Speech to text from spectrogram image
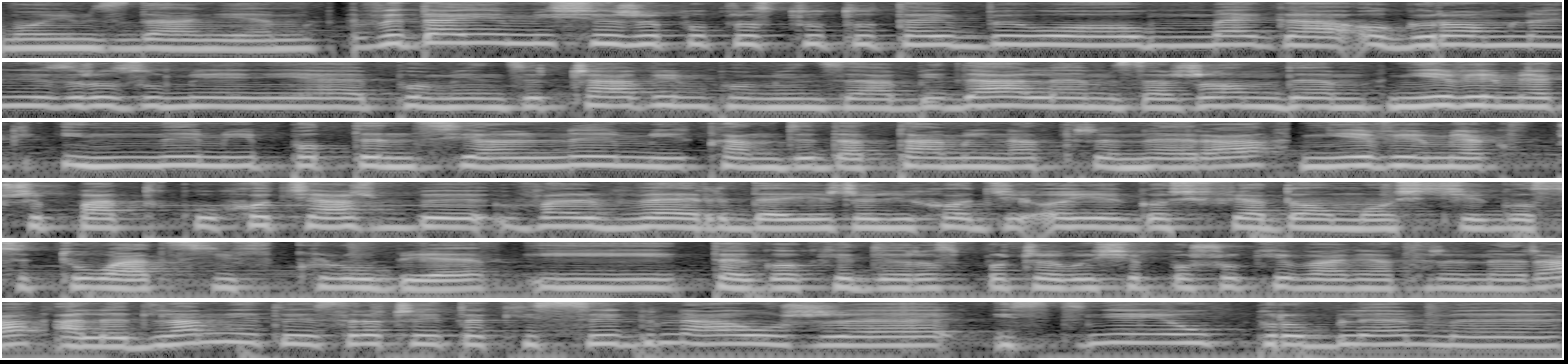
moim zdaniem. Wydaje mi się, że po prostu tutaj było mega ogromne niezrozumienie pomiędzy Czawim, pomiędzy Abidalem, zarządem. Nie wiem jak innymi potencjalnymi kandydatami na trenera. Nie wiem jak w przypadku chociażby Valverde, jeżeli chodzi o jego świadomość, jego sytuacji w klubie i tego, kiedy rozpoczęły się poszukiwania trenera, ale dla mnie to jest raczej taki sygnał, że istnieją problemy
